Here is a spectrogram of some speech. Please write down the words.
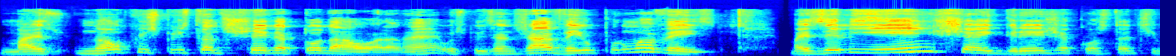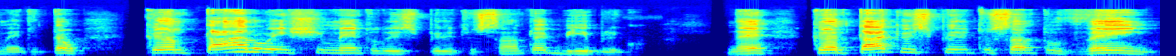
Mas não que o Espírito Santo chega toda hora, né? O Espírito Santo já veio por uma vez, mas ele enche a igreja constantemente. Então, cantar o enchimento do Espírito Santo é bíblico, né? Cantar que o Espírito Santo vem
